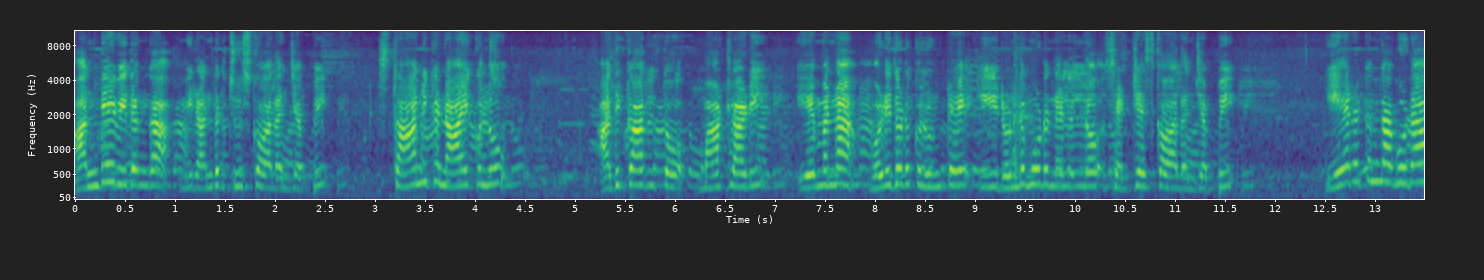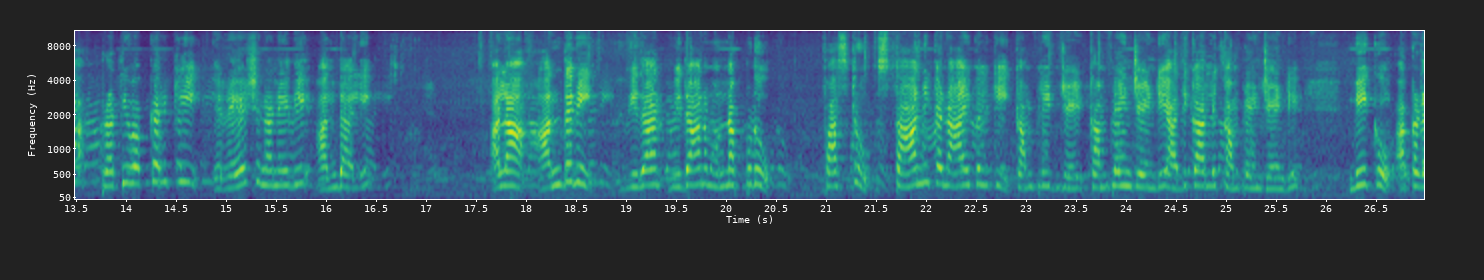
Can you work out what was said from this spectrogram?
అందే విధంగా మీరందరూ చూసుకోవాలని చెప్పి స్థానిక నాయకులు అధికారులతో మాట్లాడి ఏమన్నా ఒడిదొడుకులు ఉంటే ఈ రెండు మూడు నెలల్లో సెట్ చేసుకోవాలని చెప్పి ఏ రకంగా కూడా ప్రతి ఒక్కరికి రేషన్ అనేది అందాలి. అలా అందని విధా విధానం ఉన్నప్పుడు ఫస్ట్ స్థానిక నాయకులకి కంప్లైంట్ చే కంప్లైంట్ చేయండి అధికారులకు కంప్లైంట్ చేయండి. మీకు అక్కడ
